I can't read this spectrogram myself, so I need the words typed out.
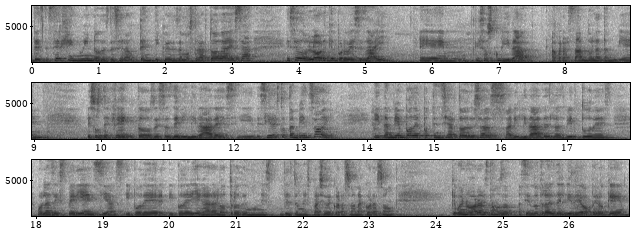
desde ser genuino, desde ser auténtico y desde mostrar toda esa ese dolor que por veces hay, eh, esa oscuridad, abrazándola también, esos defectos, esas debilidades y decir esto también soy. Y también poder potenciar todas esas habilidades, las virtudes o las experiencias y poder, y poder llegar al otro de un es- desde un espacio de corazón a corazón. Que bueno, ahora lo estamos ha- haciendo a través del video, pero que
